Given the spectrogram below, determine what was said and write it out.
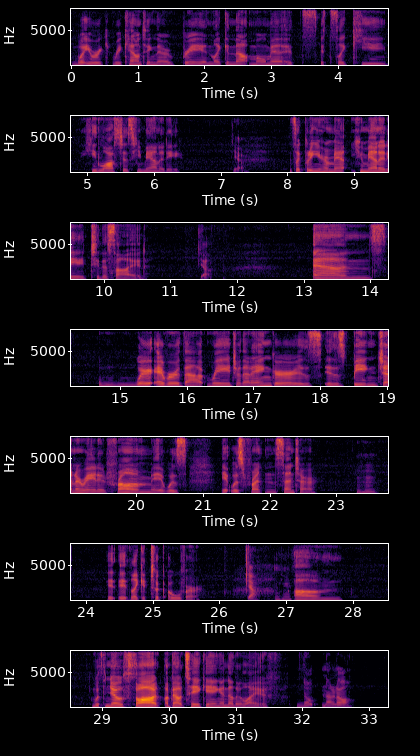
what you were recounting there, Brie, and like in that moment, it's it's like he he lost his humanity. Yeah. It's like putting your huma- humanity to the side. Yeah. And wherever that rage or that anger is is being generated from, it was it was front and center. Mm-hmm. It it like it took over. Yeah. Mm-hmm. Um, with no thought about taking another life. Nope, not at all.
